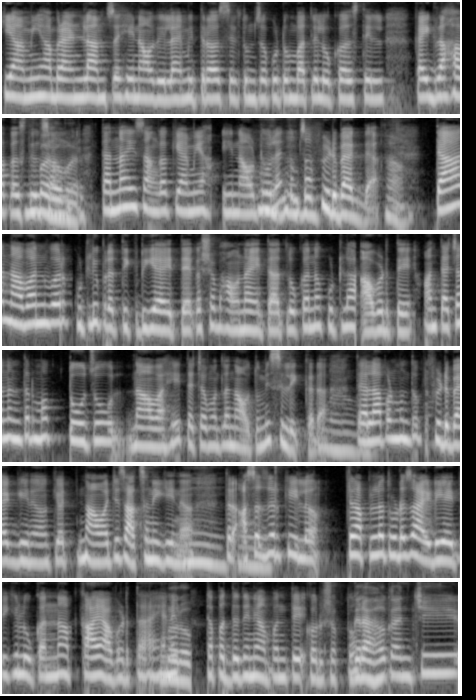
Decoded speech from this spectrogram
की आम्ही ह्या ब्रँडला आमचं हे नाव दिलंय मित्र असेल तुमचं कुटुंबातले लोक असतील काही ग्राहक असतील. त्यांनाही सांगा की आम्ही हे नाव ठेवलंय तुमचा फीडबॅक द्या. त्या नावांवर कुठली प्रतिक्रिया येते कशा भावना येतात लोकांना कुठला आवडते आणि त्याच्यानंतर मग तो जो नाव आहे त्याच्यामधलं नाव तुम्ही सिलेक्ट करा. त्याला आपण म्हणतो फीडबॅक घेणं किंवा नावाची चाचणी घेणं तर असं जर केलं तर आपल्याला थोडंसं आयडिया येते की लोकांना काय आवडतं आहे. त्या पद्धतीने आपण ते करू शकतो ग्राहकांची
